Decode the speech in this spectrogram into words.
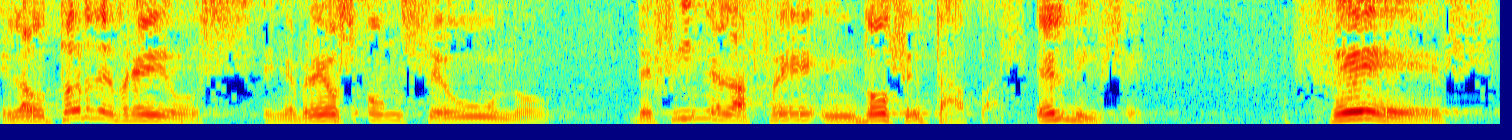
El autor de Hebreos, en Hebreos 11.1, define la fe en dos etapas. Él dice, fe es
